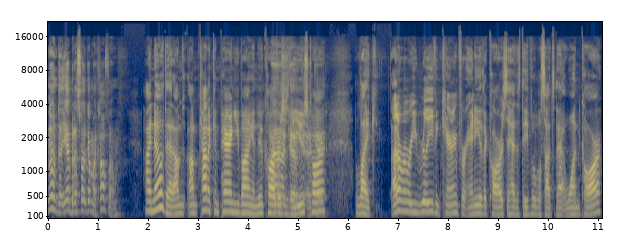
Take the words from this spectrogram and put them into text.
No, th- yeah, but that's where I got my car from. I know that. I'm I'm kind of comparing you buying a new car Ah, versus okay, the okay, used okay. car. Like I don't remember you really even caring for any of the cars they had in Stevensville besides that one car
